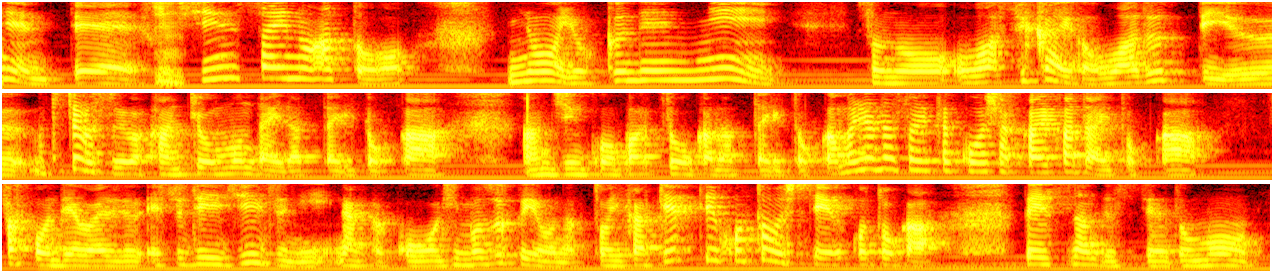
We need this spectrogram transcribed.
年って、その震災の後の翌年に、その世界が終わるっていう例えばそれは環境問題だったりとか人口増加だったりとか、まあ、いろんなそういったこう社会課題とか昨今で言われる SDGs になんかこう紐づくような問いかけっていうことをしていることがベースなんですけれども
